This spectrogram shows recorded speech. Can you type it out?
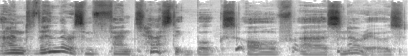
And then there are some fantastic books of uh, scenarios.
